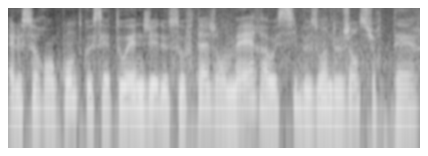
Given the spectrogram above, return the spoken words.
Elle se rend compte que cette ONG de sauvetage en mer a aussi besoin de gens sur Terre.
